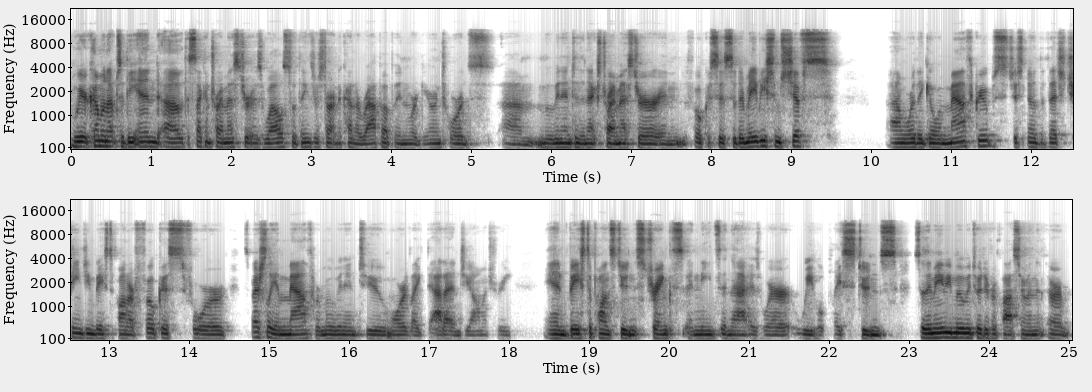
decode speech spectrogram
we are coming up to the end of the second trimester as well, so things are starting to kind of wrap up, and we're gearing towards um, moving into the next trimester and focuses. So there may be some shifts um, where they go in math groups. Just know that that's changing based upon our focus for, especially in math, we're moving into more like data and geometry and based upon students' strengths and needs in that is where we will place students. So they may be moving to a different classroom and or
